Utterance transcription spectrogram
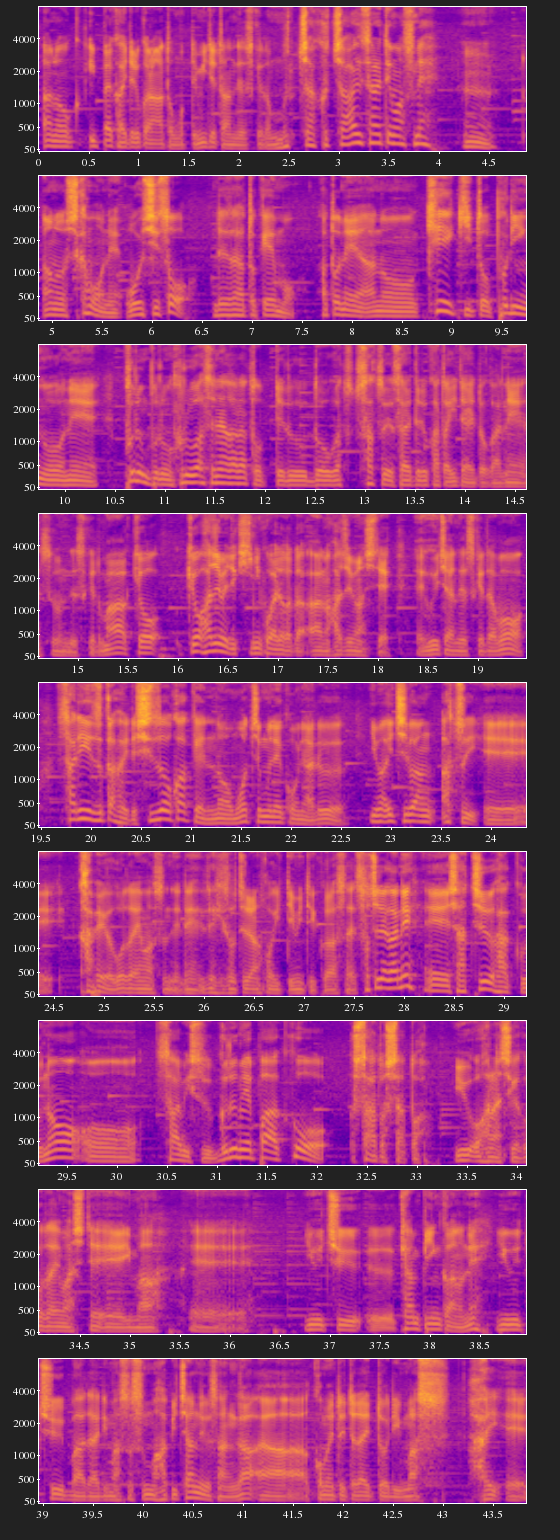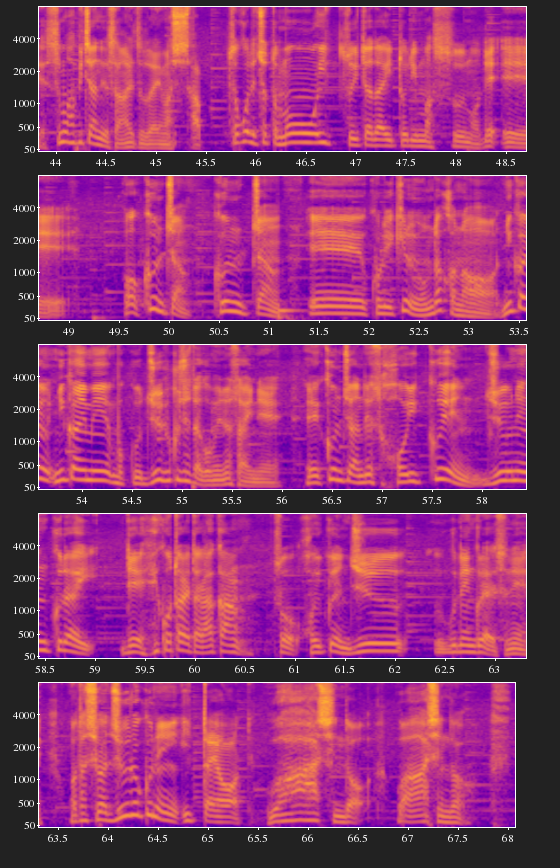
あのいっぱい書いてるかなと思って見てたんですけどむちゃくちゃ愛されてますねうんあのしかもね美味しそうデザート系もあとねあのケーキとプリンをねプルンプルン震わせながら撮ってる動画撮影されてる方いたりとかねするんですけどまあ今日今日初めて聞きに来られた方あの初めましてえ上ちゃんですけどもサリーズカフェで静岡県の用宗港にある今一番熱い、えー、カフェがございますんでねぜひそちらの方行ってみてください。そちらがね、えー、車中泊のサービスグルメパークをスタートしたというお話がございまして、えー、今、えー YouTube キャンピングカーのね YouTuber でありますスモハピチャンネルさんがコメントいただいております。はい、えー、スモハピチャンネルさんありがとうございました。そこでちょっともう1ついただいておりますので、えー、あくんちゃんくんちゃんえー、これ昨日読んだかな？2回 ,2 回目僕重複してたらごめんなさいね。えー、くんちゃんです。保育園10年くらいでへこたれたらあかん。そう保育園10年ぐらいですね。私は16年行ったよ。わあ、しんど。わあ、しんど。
